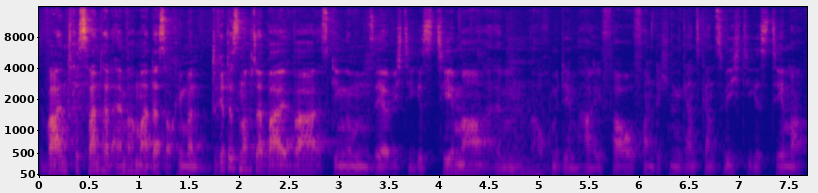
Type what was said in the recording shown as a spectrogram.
war interessant halt einfach mal, dass auch jemand Drittes noch dabei war. Es ging um ein sehr wichtiges Thema, ähm, auch mit dem HIV fand ich ein ganz, ganz wichtiges Thema,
